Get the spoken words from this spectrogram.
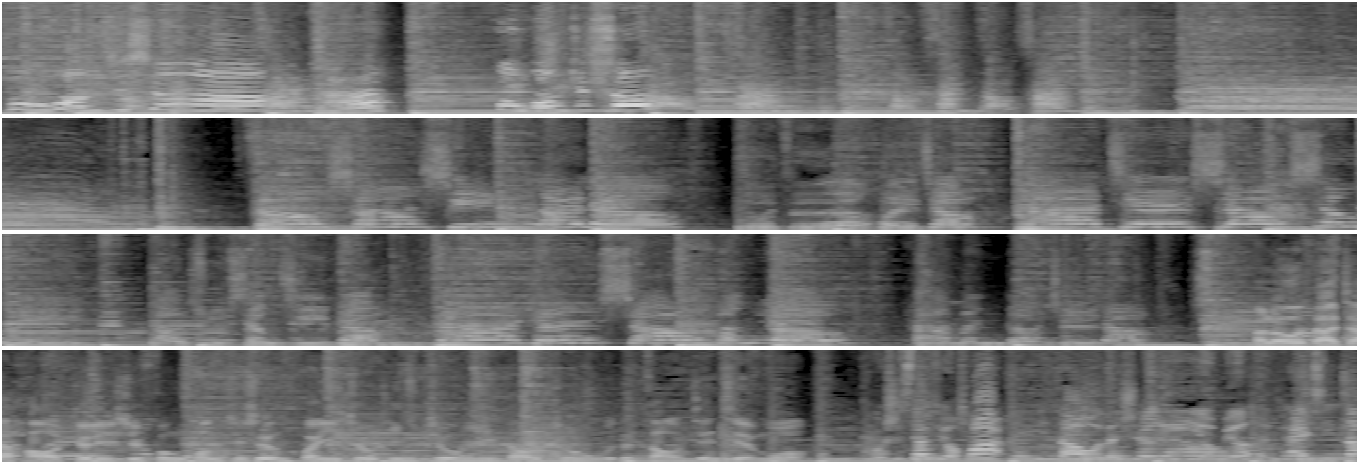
凤凰之声啊！啊，凤凰之声。早餐，早餐。早上醒来了，肚子饿会叫，大街小巷里到处响起飘，大人小朋友他们都知道。Hello，大家好，这里是凤凰之声，欢迎收听周一到周五的早间节目。我是小雪花，听到我的声音有没有很开心呢？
